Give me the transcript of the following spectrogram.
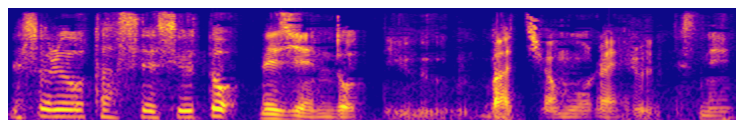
で、それを達成すると、レジェンドっていうバッジがもらえるんですね。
